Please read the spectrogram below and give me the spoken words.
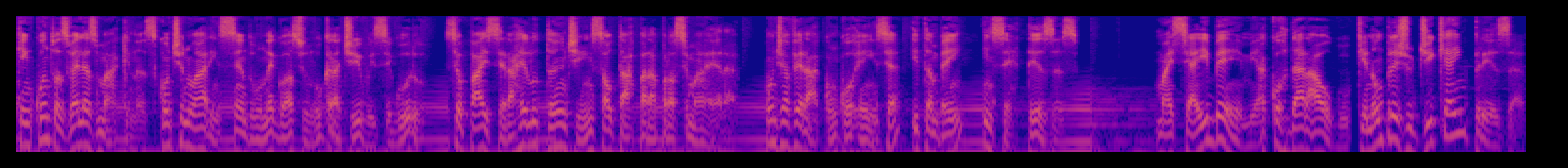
que enquanto as velhas máquinas continuarem sendo um negócio lucrativo e seguro, seu pai será relutante em saltar para a próxima era, onde haverá concorrência e também incertezas. Mas se a IBM acordar algo que não prejudique a empresa,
